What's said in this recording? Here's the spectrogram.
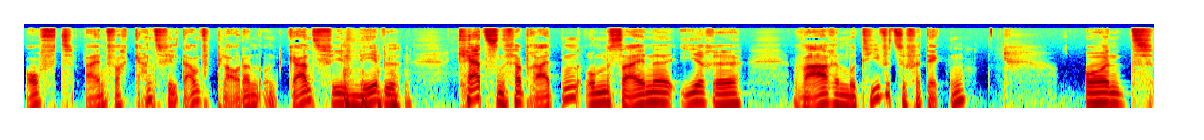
oft einfach ganz viel Dampf plaudern und ganz viel Nebelkerzen verbreiten, um seine, ihre wahren Motive zu verdecken. Und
